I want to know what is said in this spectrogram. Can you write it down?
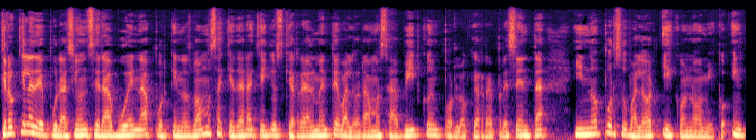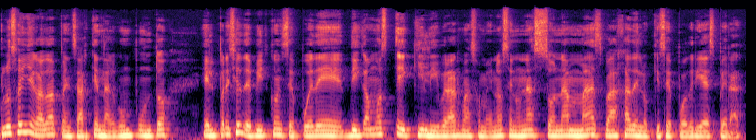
Creo que la depuración será buena porque nos vamos a quedar aquellos que realmente valoramos a Bitcoin por lo que representa y no por su valor económico. Incluso he llegado a pensar que en algún punto el precio de Bitcoin se puede, digamos, equilibrar más o menos en una zona más baja de lo que se podría esperar.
